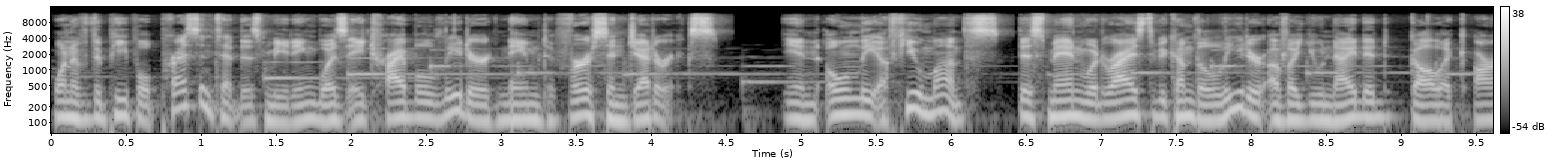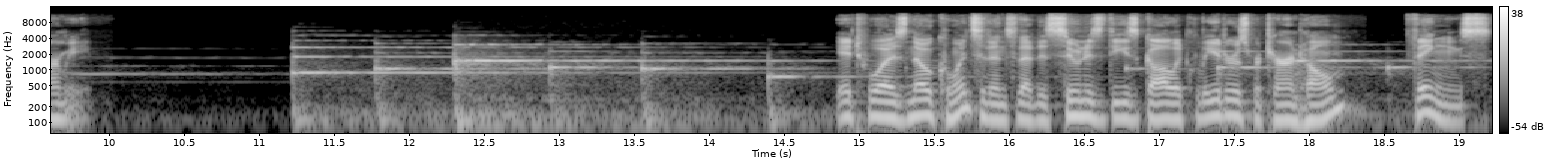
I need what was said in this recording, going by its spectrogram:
One of the people present at this meeting was a tribal leader named Vercingetorix. In only a few months, this man would rise to become the leader of a united Gallic army. It was no coincidence that as soon as these Gallic leaders returned home, things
